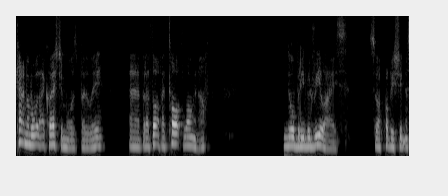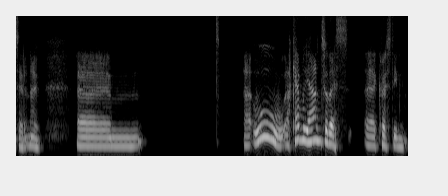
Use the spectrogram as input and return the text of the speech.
can't remember what that question was, by the way. Uh, but I thought if I talked long enough, nobody would realize. So I probably shouldn't have said it now. Um, uh, oh, I can't really answer this, uh, Christine,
